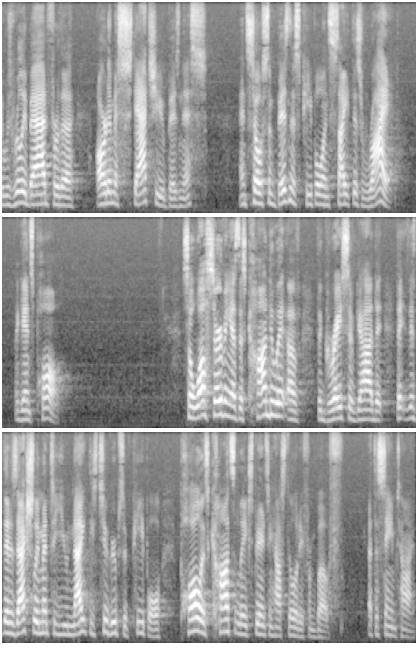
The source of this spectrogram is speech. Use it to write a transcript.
It was really bad for the Artemis statue business. And so some business people incite this riot against Paul. So while serving as this conduit of the grace of God that, that, that is actually meant to unite these two groups of people, Paul is constantly experiencing hostility from both at the same time.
